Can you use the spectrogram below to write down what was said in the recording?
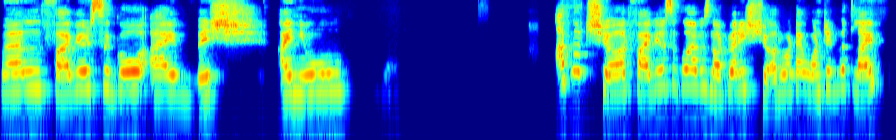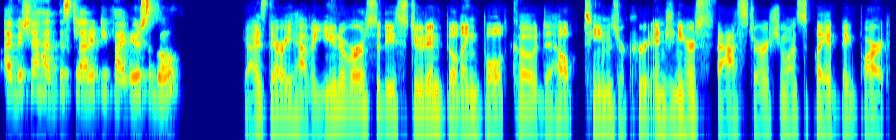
Well, five years ago, I wish I knew. I'm not sure. Five years ago, I was not very sure what I wanted with life. I wish I had this clarity five years ago. Guys, there you have a university student building Bolt code to help teams recruit engineers faster. She wants to play a big part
